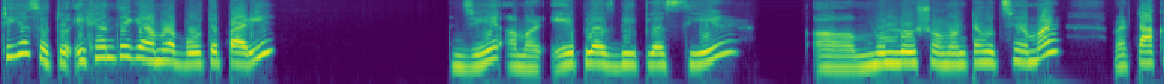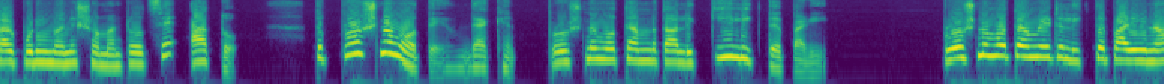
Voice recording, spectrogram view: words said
ঠিক আছে? তো এখান থেকে আমরা বলতে পারি যে আমার A plus B plus C এর মূল্য সমানটা হচ্ছে আমার বা টাকার পরিমাণের সমানটা হচ্ছে এত। তো প্রশ্ন মতে, দেখেন, প্রশ্ন মতে আমরা তাহলে কি লিখতে পারি? প্রশ্ন মতে আমরা এটা লিখতে পারি না।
